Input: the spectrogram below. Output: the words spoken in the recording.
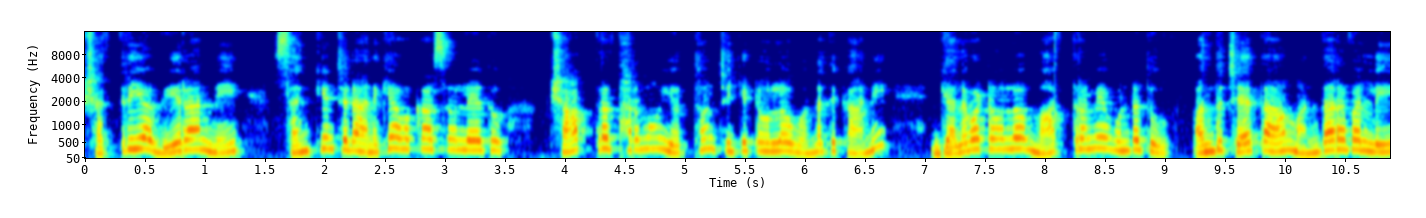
క్షత్రియ వీరాన్ని శంకించడానికి అవకాశం లేదు. క్షాత్రధర్మం యుద్ధం చెయ్యటంలో ఉన్నది కానీ గెలవటంలో మాత్రమే ఉండదు. అందుచేత మందారవల్లి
